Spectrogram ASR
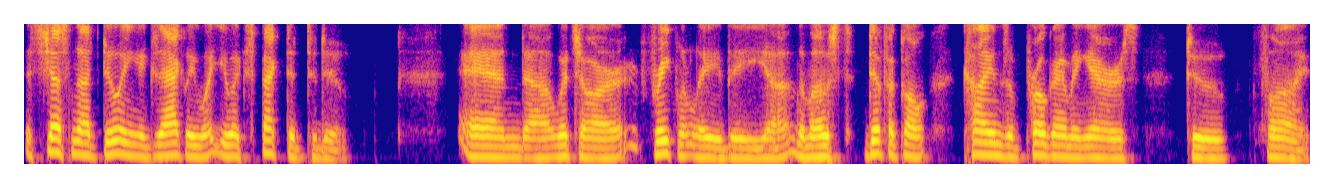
it's just not doing exactly what you expect it to do, and uh, which are frequently the uh, the most difficult kinds of programming errors to find.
